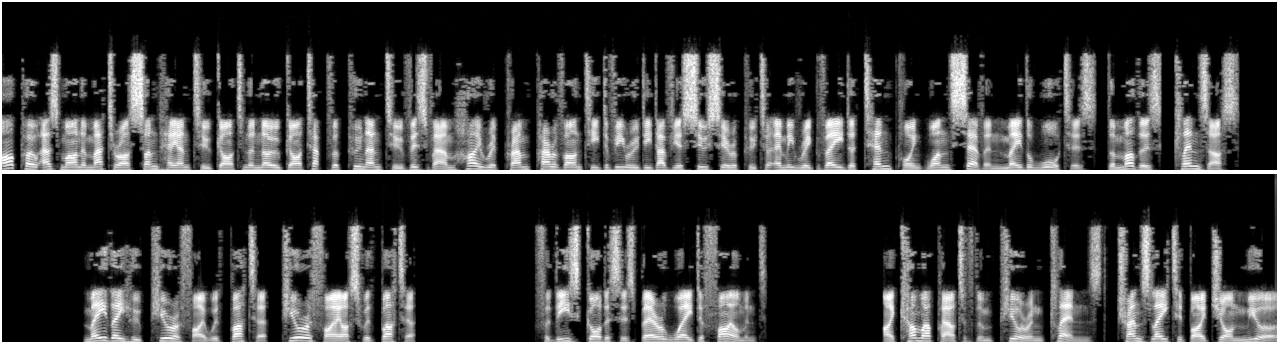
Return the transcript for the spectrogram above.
Arpo asmana matara sundhayantu gartana no gartapva punantu visvam hi ripram paravanti davirudidavya susiraputa emi Rig Veda 10.17 May the waters, the mothers, cleanse us. May they who purify with butter, purify us with butter. For these goddesses bear away defilement. I come up out of them pure and cleansed, translated by John Muir.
